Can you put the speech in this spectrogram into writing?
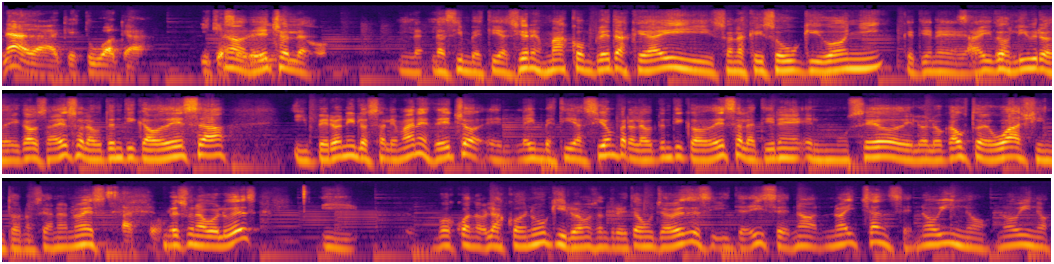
nada, que estuvo acá. Y que no, de hecho, las investigaciones más completas que hay son las que hizo Uki Goñi, que tiene, hay dos libros dedicados a eso, La auténtica Odessa y Perón y los alemanes. De hecho, la investigación para la auténtica Odessa la tiene el Museo del Holocausto de Washington. O sea, no, no, es, no es una boludez. Y vos cuando hablas con Uki, lo hemos entrevistado muchas veces, y te dice, no, no hay chance, no vino, no vino.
